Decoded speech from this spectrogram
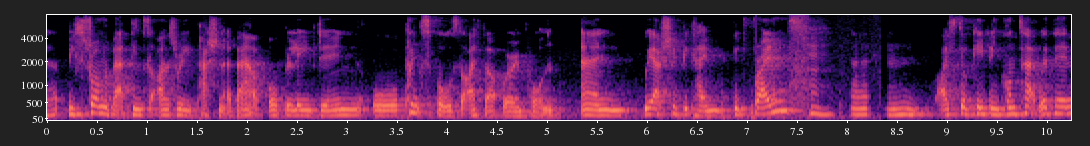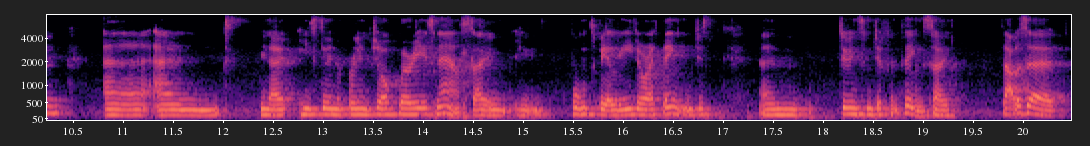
uh, be strong about things that I was really passionate about or believed in or principles that I felt were important. And we actually became good friends. Hmm. Um, I still keep in contact with him. Uh, and, you know, he's doing a brilliant job where he is now. So, born to be a leader, I think, and just um, doing some different things. So, that was a,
